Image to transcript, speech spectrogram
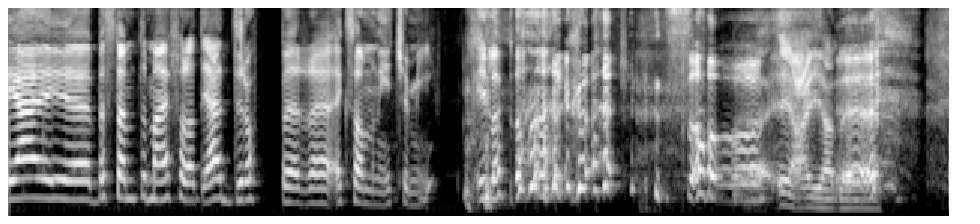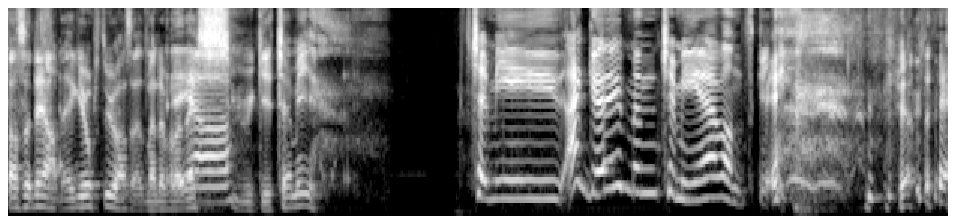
jeg bestemte meg for at jeg dropper eksamen i kjemi i løpet av denne uka. her. Så Ja, ja, det Altså, det hadde jeg gjort uansett, men det er fordi Ja. jeg suger i kjemi. kjemi er gøy, men kjemi er vanskelig. Det,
